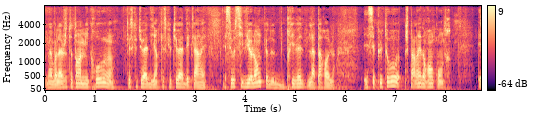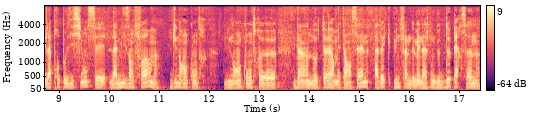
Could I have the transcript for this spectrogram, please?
ben voilà, je te tends un micro, qu'est-ce que tu as à dire, qu'est-ce que tu as à déclarer? Et c'est aussi violent que de priver de la parole. Et c'est plutôt, je parlerais de rencontre. Et la proposition, c'est la mise en forme d'une rencontre d'une rencontre euh, d'un auteur metteur en scène avec une femme de ménage, donc de deux personnes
